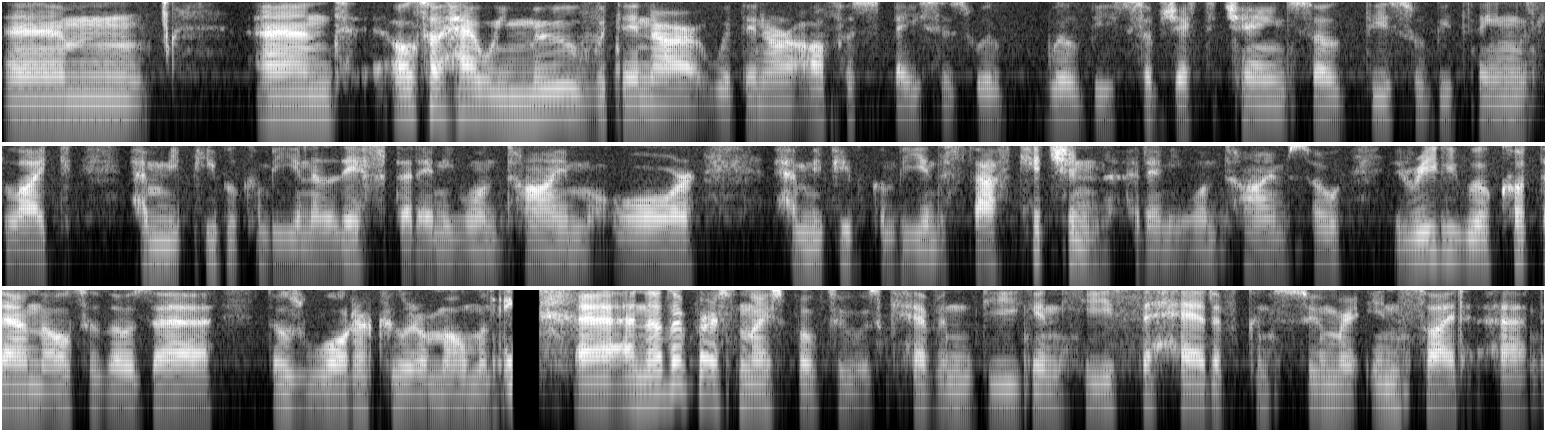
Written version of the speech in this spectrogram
Um, and also how we move within our within our office spaces will will be subject to change. So these will be things like how many people can be in a lift at any one time or how many people can be in the staff kitchen at any one time. So it really will cut down also those uh, those water cooler moments. Uh, another person I spoke to was Kevin Deegan. He's the head of consumer insight at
